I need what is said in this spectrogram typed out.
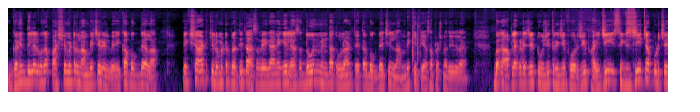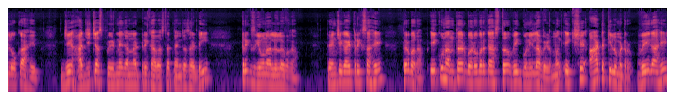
गणित दिलेलं बघा पाचशे मीटर लांबीची रेल्वे एका बोगद्याला एकशे आठ किलोमीटर प्रति तास वेगाने गेल्यास दोन मिनिटात ओलांडते. तर बोगद्याची लांबी किती? असा प्रश्न दिलेला आहे. बघा आपल्याकडे जे two G three G four G five G six जीच्या पुढचे लोक आहेत जे हाजीच्या स्पीडने ज्यांना ट्रिक हव्या असतात त्यांच्यासाठी ट्रिक्स घेऊन आलेलो आहे बघा. त्यांची काय ट्रिक्स आहे? तर बघा एकूण अंतर बरोबर काय असतं? वेग गुणीला वेळ. मग एकशे आठ किलोमीटर वेग आहे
